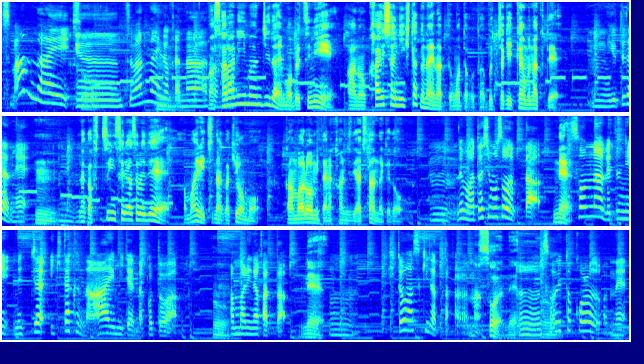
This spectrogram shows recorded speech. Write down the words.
つまんない。そう。うん。つまんないのかな、まあ、その。サラリーマン時代も別にあの会社に行きたくないなって思ったことはぶっちゃけ一回もなくて、うん、言ってたね。うん。うん。なんか普通にそれはそれで毎日なんか今日も頑張ろうみたいな感じでやってたんだけど。うん、でも私もそうだった。ね。そんな別にめっちゃ行きたくないみたいなことはうん。あんまりなかった、ね。うん、人は好きだったからな。そうやね、うん。そういうところはね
